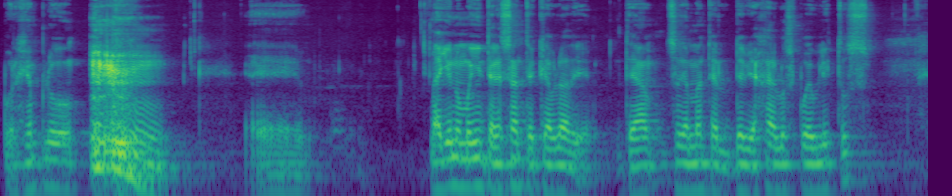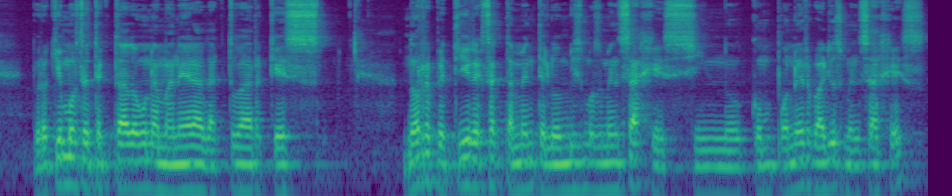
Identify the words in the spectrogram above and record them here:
Por ejemplo, eh, hay uno muy interesante que habla de, de, soy amante de viajar a los pueblitos, pero aquí hemos detectado una manera de actuar que es no repetir exactamente los mismos mensajes, sino componer varios mensajes,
